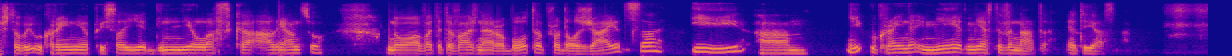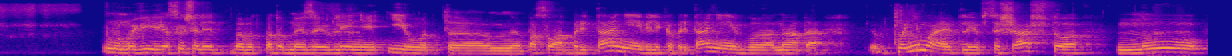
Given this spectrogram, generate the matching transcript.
чтобы Украина присоединилась к Альянсу. Но вот эта важная работа продолжается, и, и Украина имеет место в НАТО, это ясно. Ну, мы слышали вот подобные заявления и от э, посла Британии, Великобритании в НАТО. Понимают ли в США, что ну,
